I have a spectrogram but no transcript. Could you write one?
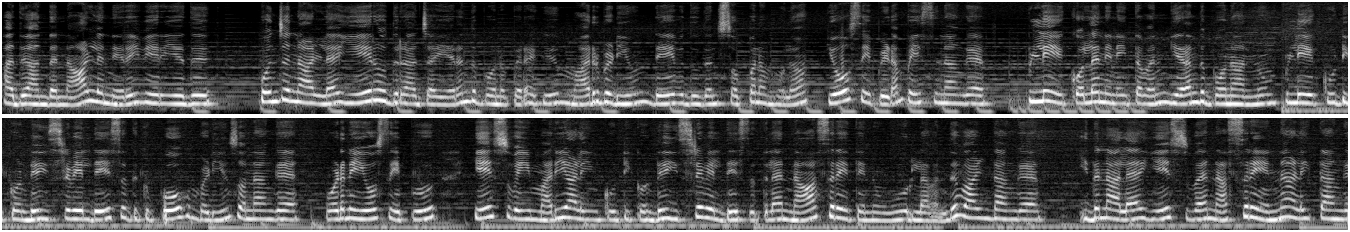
அது அந்த நாளில் நிறைவேறியது. கொஞ்ச நாள்ல ஏரோது ராஜா இறந்து போன பிறகு மறுபடியும் தேவதூதன் சொப்பனம் மூலம் யோசேப்பிடம் பேசினாங்க. பிள்ளையை கொல்ல நினைத்தவன் இறந்து போனான்னும் பிள்ளையை கூட்டிக் கொண்டு இஸ்ரேல் தேசத்துக்கு போகும்படியும் சொன்னாங்க. உடனே யோசேப்பு இயேசுவையும் மரியாளையும் கூட்டிக் கொண்டு இஸ்ரேல் தேசத்துல நாசரே தென்னும் ஊர்ல வந்து வாழ்ந்தாங்க. இதனால இயேசுவ நசரேன்னு அழைத்தாங்க.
